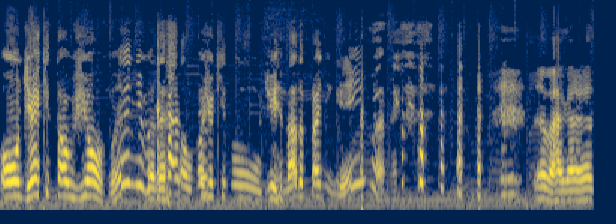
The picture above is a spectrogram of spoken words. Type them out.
Onde é que tá o Giovanni, mano? Essa loja que não diz nada pra ninguém, mano. É, mas a galera,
